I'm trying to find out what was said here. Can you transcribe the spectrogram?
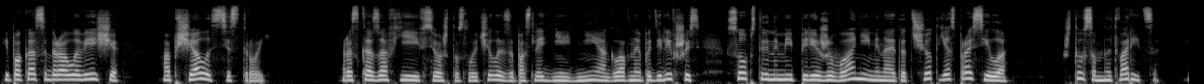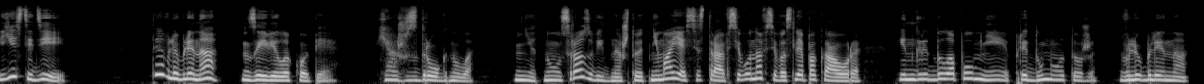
и пока собирала вещи, общалась с сестрой. Рассказав ей все, что случилось за последние дни, а главное, поделившись собственными переживаниями на этот счет, я спросила, что со мной творится? Есть идеи? «Ты влюблена», — заявила копия. Я аж вздрогнула. Нет, ну сразу видно, что это не моя сестра, а всего-навсего слепок ауры. Ингрид была поумнее, придумала тоже. Влюблена.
